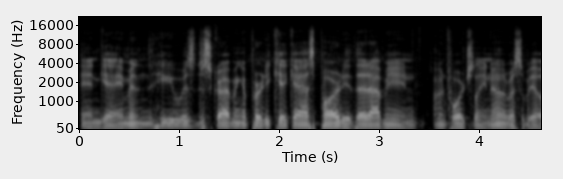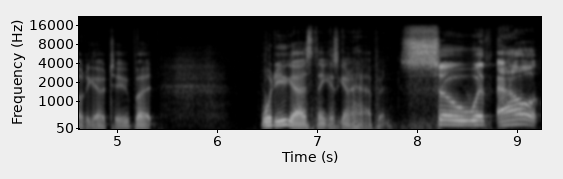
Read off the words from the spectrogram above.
Endgame, and he was describing a pretty kick-ass party that, I mean, unfortunately, none of us will be able to go to. But what do you guys think is going to happen? So without,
